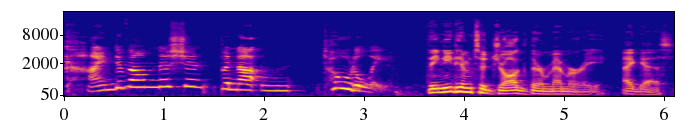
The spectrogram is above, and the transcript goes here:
kind of omniscient, but not r- totally. They need him to jog their memory, I guess.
